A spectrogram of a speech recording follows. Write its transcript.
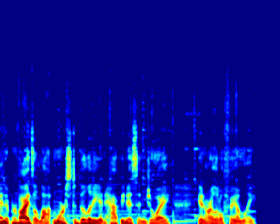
and it provides a lot more stability and happiness and joy in our little family.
